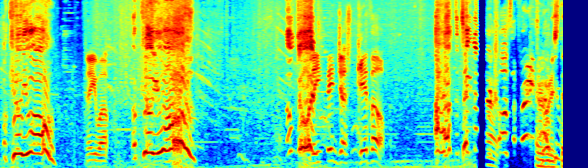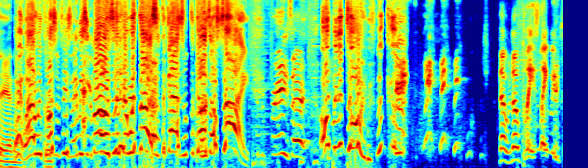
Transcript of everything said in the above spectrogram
I'll kill you all! No, you won't. I'll kill you all! I'll do it! Sleeping, just give up. I have to take the. Alright. Close the freezer. Everybody stay in there. Wait, why are we closing the freezer? That means the tomorrow's in here with us! If the guys with the guns outside! Freezer. Open the door! No, no, please leave me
